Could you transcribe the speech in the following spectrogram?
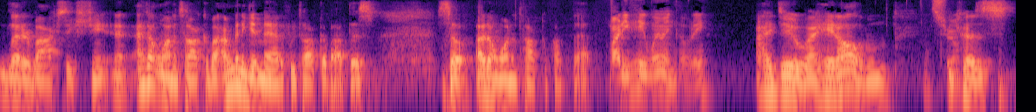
letterbox exchange. I don't want to talk about. I'm going to get mad if we talk about this. So I don't want to talk about that. Why do you hate women, Cody? I do. I hate all of them That's true. because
